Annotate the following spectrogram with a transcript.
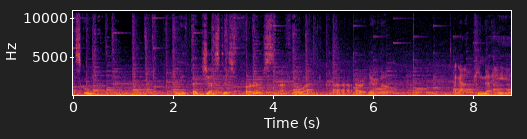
at school. Let me adjust this first, I feel like. Uh, all right, there we go. I got a peanut head.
